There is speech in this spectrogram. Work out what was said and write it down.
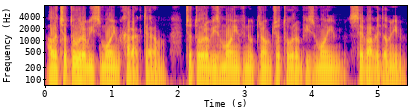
Ale čo to urobí s môjim charakterom? Čo to urobí s môjim vnútrom? Čo to urobí s môjim sebavedomím?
